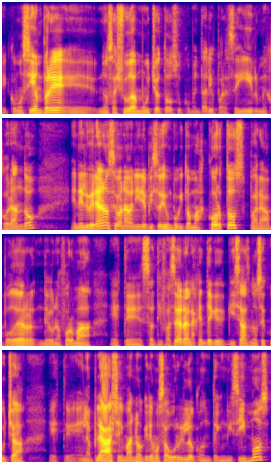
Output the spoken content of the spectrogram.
Eh, como siempre, eh, nos ayuda mucho todos sus comentarios para seguir mejorando. En el verano se van a venir episodios un poquito más cortos para poder de alguna forma este, satisfacer a la gente que quizás nos escucha este, en la playa y más, no queremos aburrirlo con tecnicismos.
